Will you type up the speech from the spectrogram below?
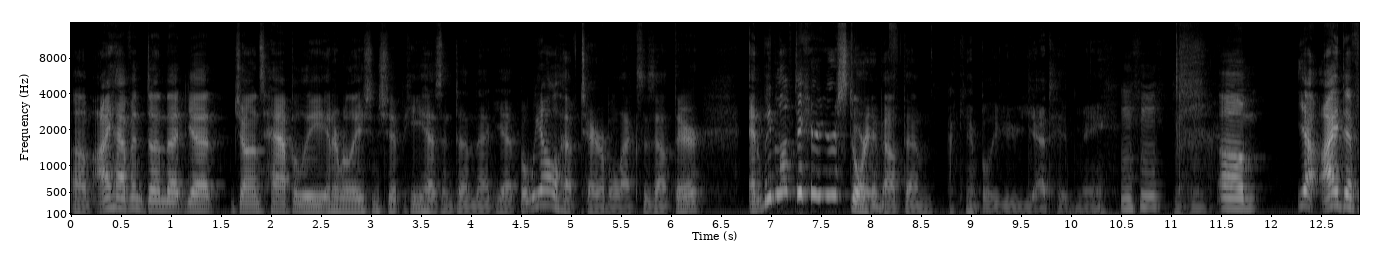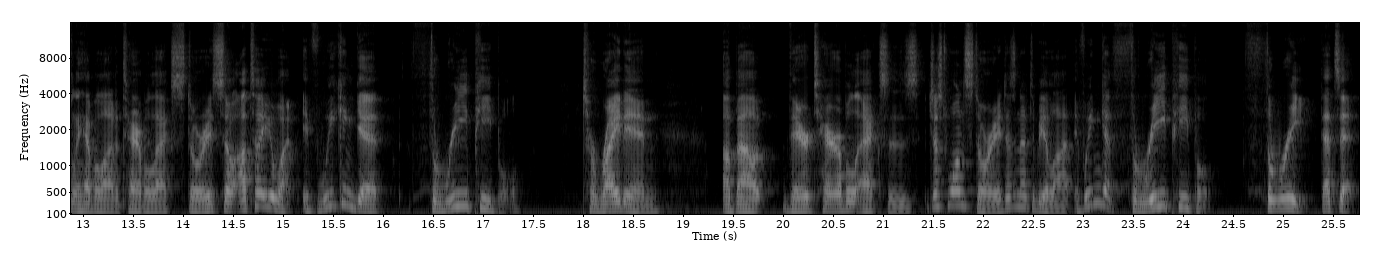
Um, I haven't done that yet. John's happily in a relationship. He hasn't done that yet. But we all have terrible exes out there. And we'd love to hear your story about them. I can't believe you yet hid me. Mm-hmm. Um, yeah, I definitely have a lot of terrible ex stories. So I'll tell you what. If we can get three people to write in about their terrible exes, just one story. It doesn't have to be a lot. If we can get three people, three, that's it.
